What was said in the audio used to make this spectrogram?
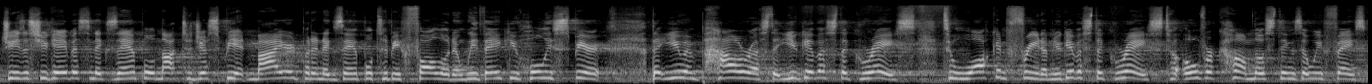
Jesus, you gave us an example not to just be admired, but an example to be followed. And we thank you, Holy Spirit, that you empower us, that you give us the grace to walk in freedom. You give us the grace to overcome those things that we face.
